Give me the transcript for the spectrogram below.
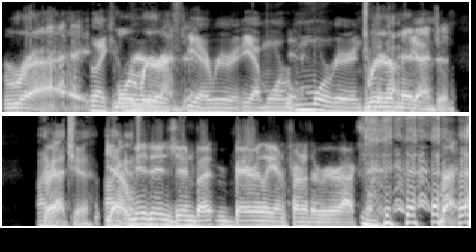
Right, Like more rear, engine, Yeah, rear. Yeah, more Yeah. more rear engine. but rear not- mid yeah, engine. I Right. gotcha. Yeah, I gotcha. Mid engine, but barely in front of the rear axle, Right.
